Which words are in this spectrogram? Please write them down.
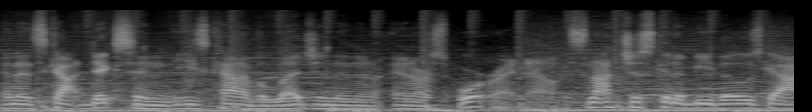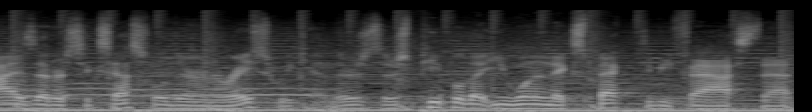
And then Scott Dixon, he's kind of a legend in, in our sport right now. It's not just going to be those guys that are successful during a race weekend. There's, there's people that you wouldn't expect to be fast that,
